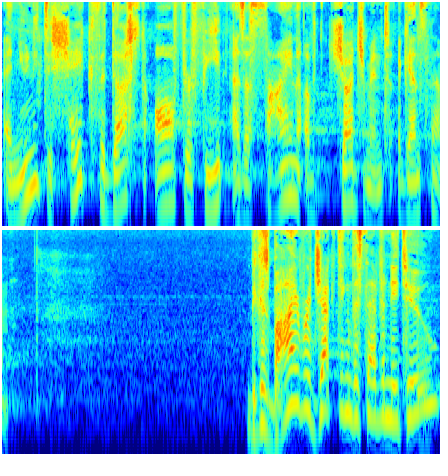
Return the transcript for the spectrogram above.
and you need to shake the dust off your feet as a sign of judgment against them. Because by rejecting the 72,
